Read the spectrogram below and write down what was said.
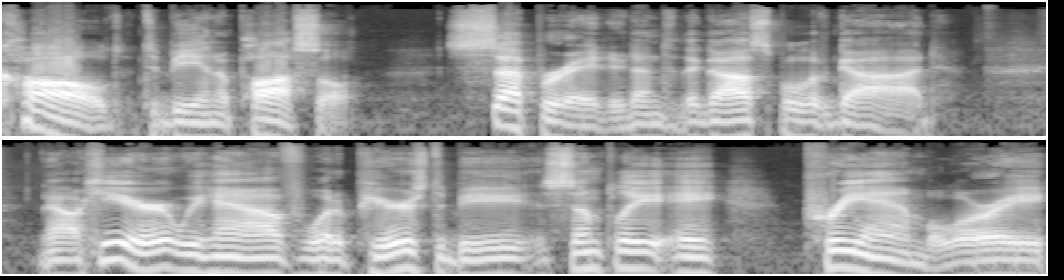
called to be an apostle, separated unto the gospel of God. Now, here we have what appears to be simply a preamble or a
